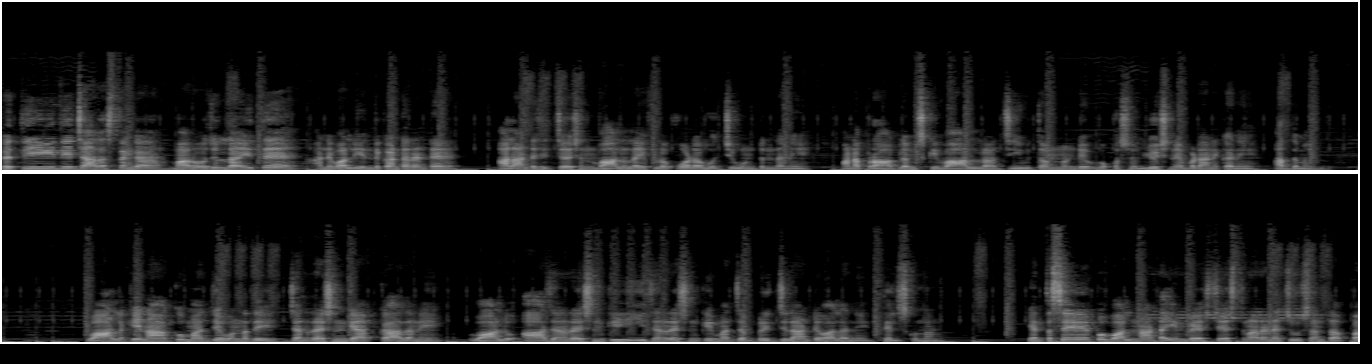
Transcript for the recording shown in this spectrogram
ప్రతిదీ చాదస్తంగా మా రోజుల్లో అయితే అని వాళ్ళు ఎందుకు అంటారంటే అలాంటి సిచ్యువేషన్ వాళ్ళ లైఫ్లో కూడా వచ్చి ఉంటుందని మన ప్రాబ్లమ్స్కి వాళ్ళ జీవితం నుండి ఒక సొల్యూషన్ ఇవ్వడానికని అర్థమైంది. వాళ్ళకి నాకు మధ్య ఉన్నది జనరేషన్ గ్యాప్ కాదని వాళ్ళు ఆ జనరేషన్కి ఈ జనరేషన్కి మధ్య బ్రిడ్జ్ లాంటి వాళ్ళని తెలుసుకున్నాను. ఎంతసేపు వాళ్ళు నా టైం వేస్ట్ చేస్తున్నారనే చూసాను తప్ప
